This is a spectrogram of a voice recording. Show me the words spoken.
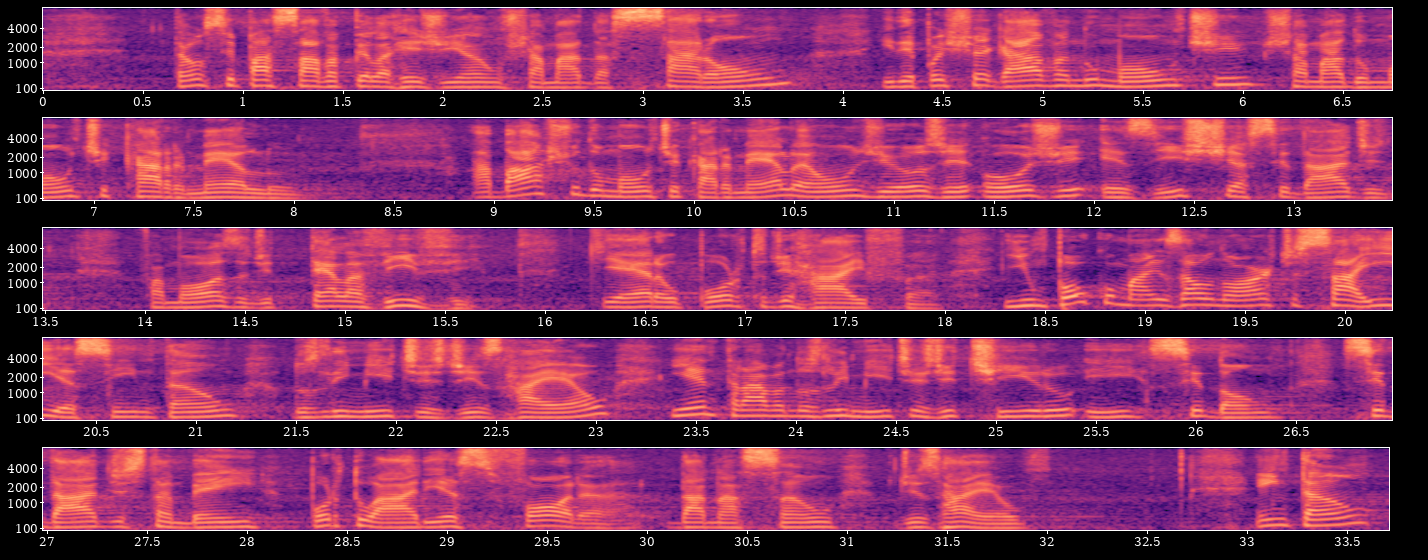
então se passava pela região chamada Saron, e depois chegava no monte chamado Monte Carmelo. Abaixo do Monte Carmelo é onde hoje, hoje existe a cidade famosa de Tel Aviv, que era o porto de Haifa. E um pouco mais ao norte saía-se então dos limites de Israel e entrava nos limites de Tiro e Sidom, cidades também portuárias fora da nação de Israel. Então,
